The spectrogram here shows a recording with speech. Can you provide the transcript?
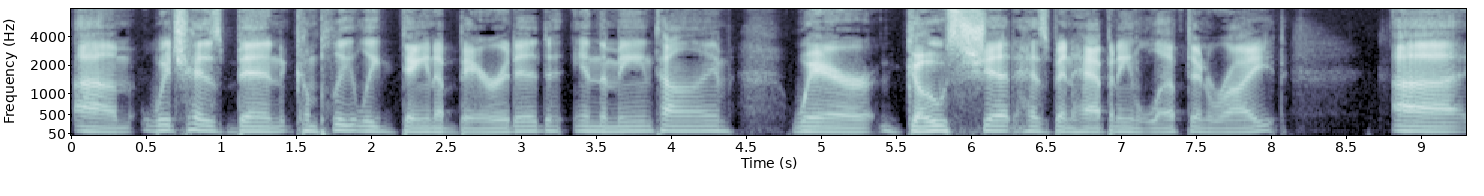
um, which has been completely Dana Barretted in the meantime, where ghost shit has been happening left and right. Uh,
